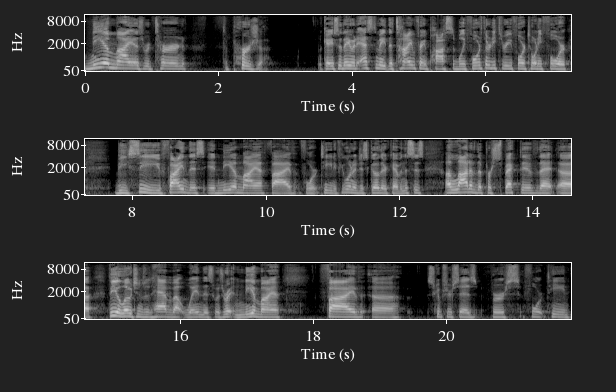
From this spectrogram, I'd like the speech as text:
Nehemiah's return to Persia. Okay, so they would estimate the time frame possibly 433, 424 BC. You find this in Nehemiah 5:14. If you want to just go there, Kevin, this is a lot of the perspective that uh, theologians would have about when this was written. Nehemiah 5, uh, Scripture says, verse 14.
